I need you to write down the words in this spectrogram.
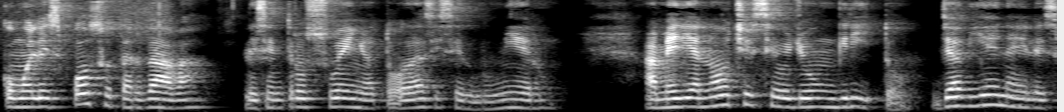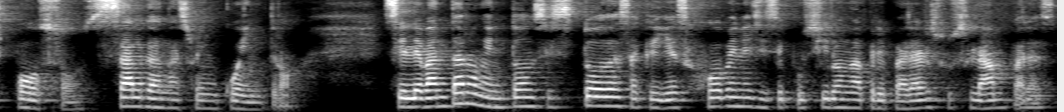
Como el esposo tardaba, les entró sueño a todas y se durmieron. A medianoche se oyó un grito, ya viene el esposo, salgan a su encuentro. Se levantaron entonces todas aquellas jóvenes y se pusieron a preparar sus lámparas,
